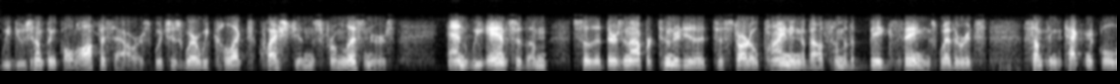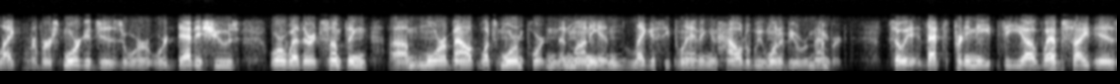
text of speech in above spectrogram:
we do something called office hours, which is where we collect questions from listeners and we answer them so that there's an opportunity to, to start opining about some of the big things, whether it's something technical like reverse mortgages or, or debt issues, or whether it's something um, more about what's more important than money and legacy planning and how do we want to be remembered. So it, that's pretty neat. The uh, website is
